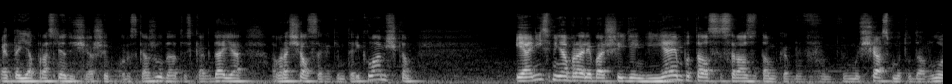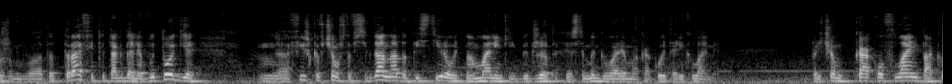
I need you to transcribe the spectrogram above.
Это я про следующую ошибку расскажу, да, то есть когда я обращался к каким-то рекламщикам, и они с меня брали большие деньги, я им пытался сразу там, как бы, сейчас мы туда вложим в этот трафик и так далее. В итоге фишка в чем, что всегда надо тестировать на маленьких бюджетах, если мы говорим о какой-то рекламе. Причем как офлайн, так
